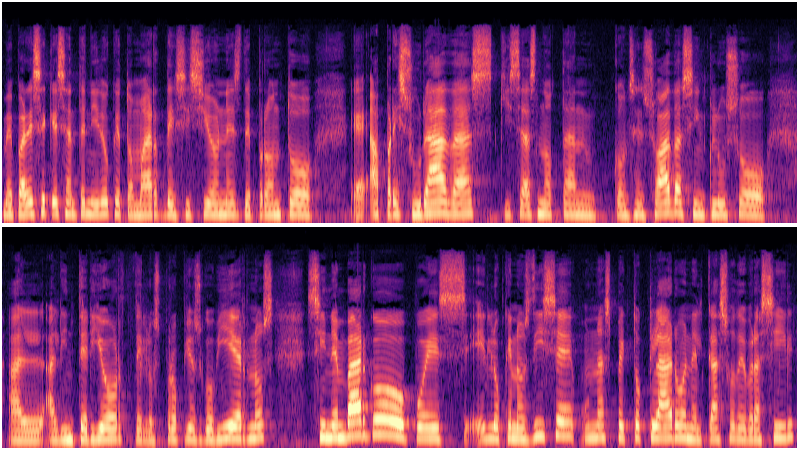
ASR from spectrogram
Me parece que se han tenido que tomar decisiones de pronto eh, apresuradas, quizás no tan consensuadas incluso al, al, interior de los propios gobiernos. Sin embargo, pues eh, lo que nos dice un aspecto claro en el caso de Brasil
